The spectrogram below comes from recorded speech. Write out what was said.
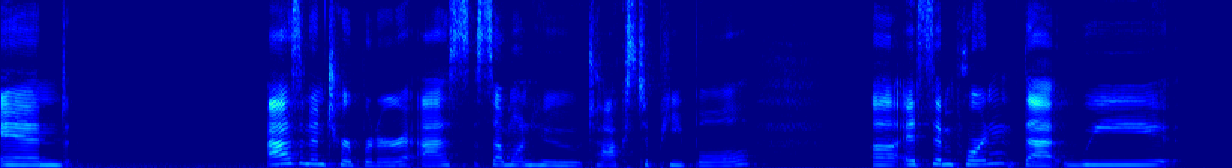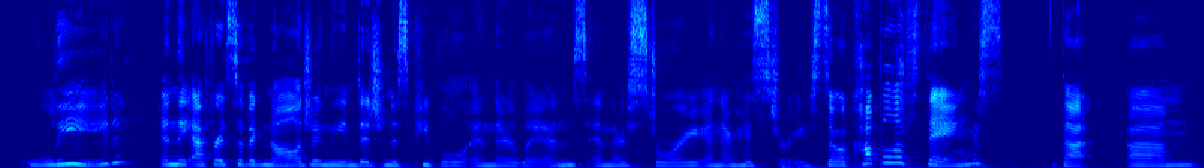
And as an interpreter, as someone who talks to people, uh, it's important that we lead in the efforts of acknowledging the indigenous people and their lands and their story and their history. So, a couple of things that um,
